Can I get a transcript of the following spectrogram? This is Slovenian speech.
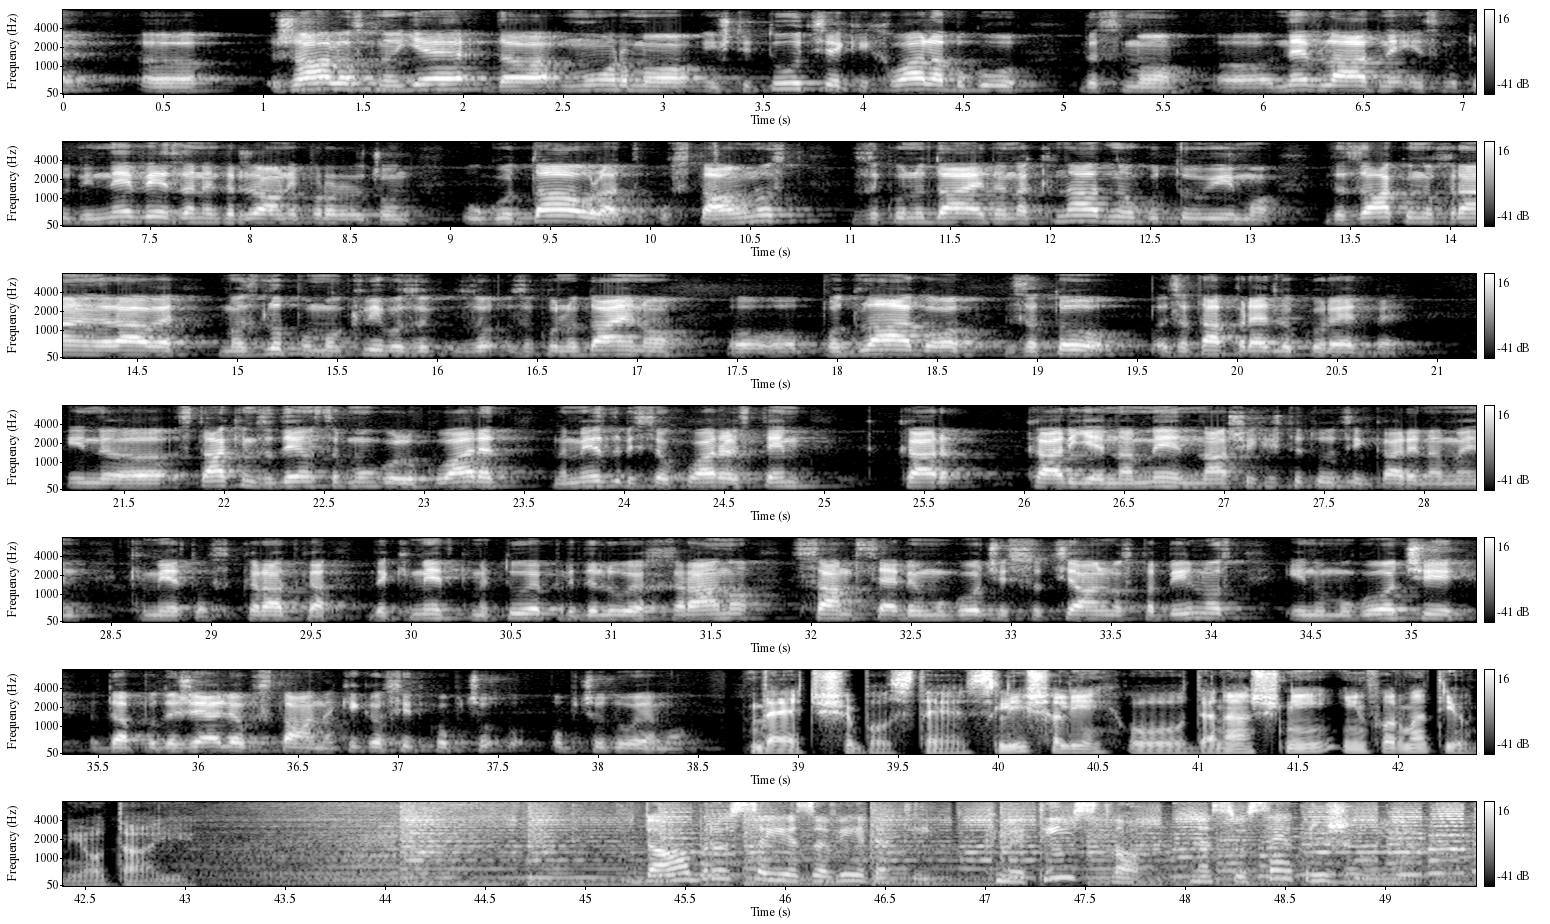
Žalostno je, da moramo inštitucije, ki hvala Bogu, da smo uh, nevladne in smo tudi nevezane državni proračun, ugotavljati ustavnost zakonodaje, da naknadno ugotovimo, da zakon o hrani narave ima zelo pomakljivo zakonodajno podlago za, to, za ta predlog uredbe. In uh, s takim zadevom se bomo mogli ukvarjati, namesto da bi se ukvarjali s tem, kar kar je namen naših inštitucij in kar je namen kmetov. Skratka, da kmet kmetuje, prideluje hrano, sam sebi omogoči socialno stabilnost in omogoči, da podeželje obstane, ki ga vsi tako občudujemo. Več boste slišali v današnji informativni oddaji. Dobro se je zavedati, kmetijstvo nas vse preživlja.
